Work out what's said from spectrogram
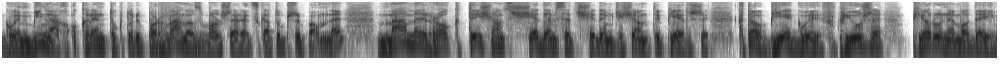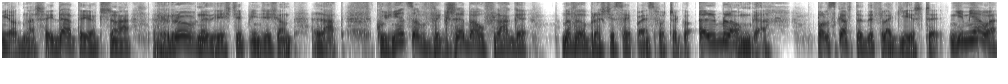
głębinach okrętu, który porwano z Bolszerecka, tu przypomnę, mamy rok 1771. Kto biegły w piórze, piorunem odejmie od naszej daty i otrzyma równe 250 lat. Kuźniecow wygrzebał flagę no wyobraźcie sobie Państwo czego? Elbląga. Polska wtedy flagi jeszcze nie miała, e,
